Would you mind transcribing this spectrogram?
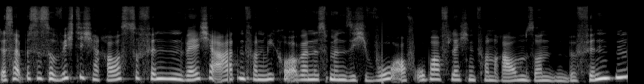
Deshalb ist es so wichtig herauszufinden, welche Arten von Mikroorganismen sich wo auf Oberflächen von Raumsonden befinden.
